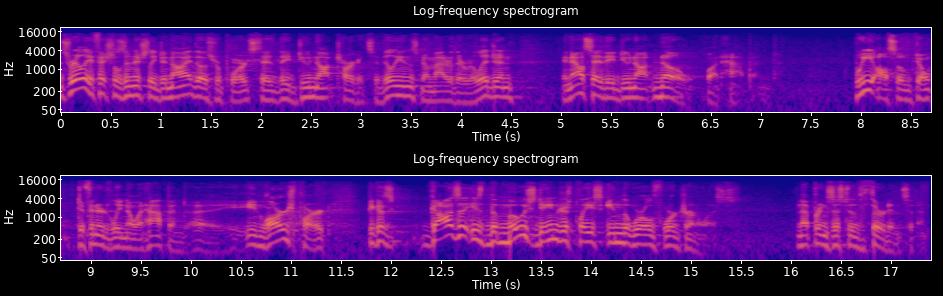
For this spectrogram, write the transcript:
Israeli officials initially denied those reports, said they do not target civilians, no matter their religion. They now say they do not know what happened. We also don't definitively know what happened, uh, in large part because Gaza is the most dangerous place in the world for journalists. And that brings us to the third incident.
